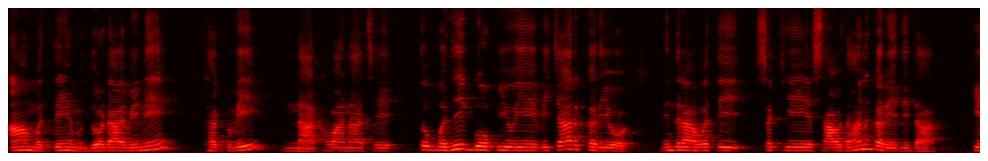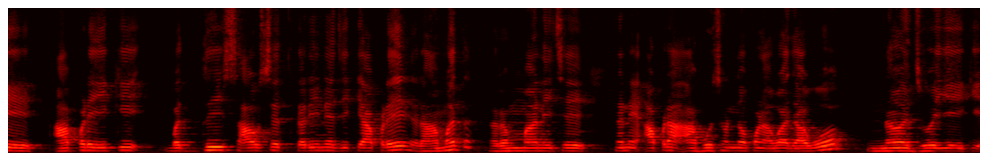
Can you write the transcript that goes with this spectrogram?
આમ તેમ દોડાવીને થકવી નાખવાના છે. તો બધી ગોપીઓએ વિચાર કર્યો, ઇન્દ્રાવતી સખીએ સાવધાન કરી દીધા કે આપણે કે બધી સાવચેત કરીને જ કે આપણે રામત રમવાની છે. અને આપણા આભૂષણનો પણ અવાજ આવવો ન જોઈએ કે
